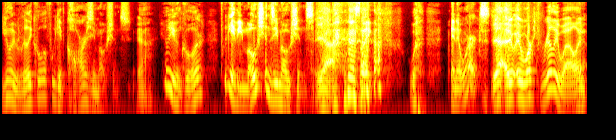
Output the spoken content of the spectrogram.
You know what'd be really cool? If we gave cars emotions. yeah You know, even cooler? If we gave emotions emotions. yeah It's like, and it works. Yeah, it, it worked really well and,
